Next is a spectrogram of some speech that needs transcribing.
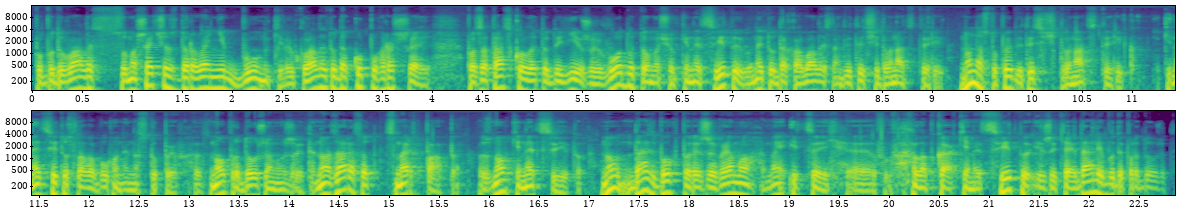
побудували сумасшедші здоровенні бункери, вклали туди купу грошей, позатаскували туди їжу і воду, тому що кінець світу і вони туди ховались на 2012 рік. Ну, наступив 2012 рік. Кінець світу, слава Богу, не наступив. Знов продовжуємо жити. Ну а зараз от смерть папи, знов кінець світу. Ну, дасть Бог переживемо ми і цей е, в лапках кінець світу, і життя і далі буде продовжуватися.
